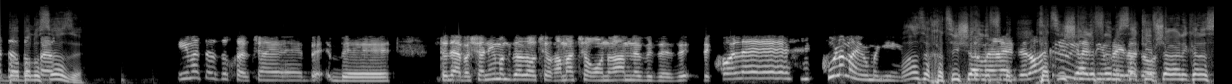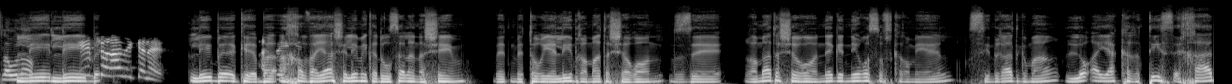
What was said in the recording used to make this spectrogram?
אתה בנושא זוכר. הזה? אם אתה זוכר, אתה יודע, בשנים הגדולות של רמת שרון רמלה וזה, זה, זה כל... אה, כולם היו מגיעים. מה זה, חצי שעה זאת אומרת, לפני, זה לא רק חצי היו שעה ילדים לפני וילדות. אי אפשר היה להיכנס לאולם. לי, לי, אי ב- אפשר היה להיכנס. לי, החוויה שלי מכדורסל הנשים, בתור יליד רמת השרון, זה רמת השרון נגד נירוסופט כרמיאל, סדרת גמר, לא היה כרטיס אחד,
